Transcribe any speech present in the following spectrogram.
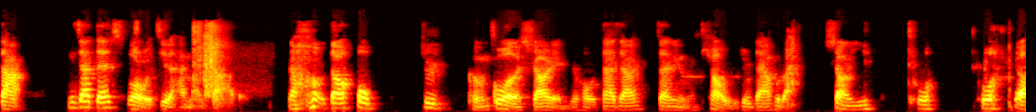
大，那家 dance floor 我记得还蛮大的，然后到后就是可能过了十二点之后，大家在那里面跳舞，就是大家会把 上衣脱脱掉，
